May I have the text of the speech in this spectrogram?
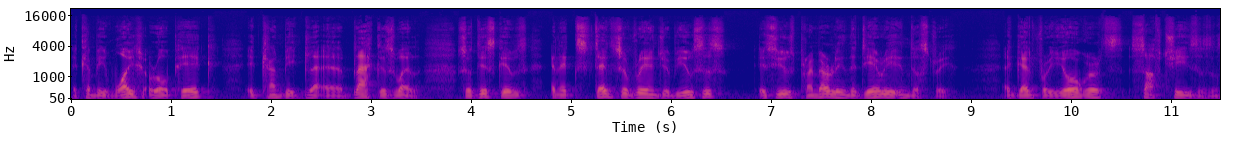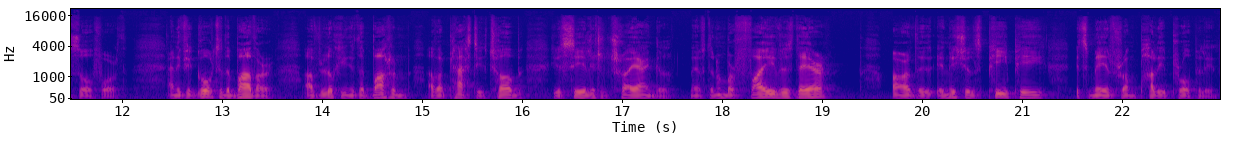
it can be white or opaque. It can be uh, black as well. So this gives an extensive range of uses. It's used primarily in the dairy industry, again for yogurts, soft cheeses, and so forth. And if you go to the bother of looking at the bottom of a plastic tub, you see a little triangle. Now, if the number five is there, or the initials PP, it's made from polypropylene.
